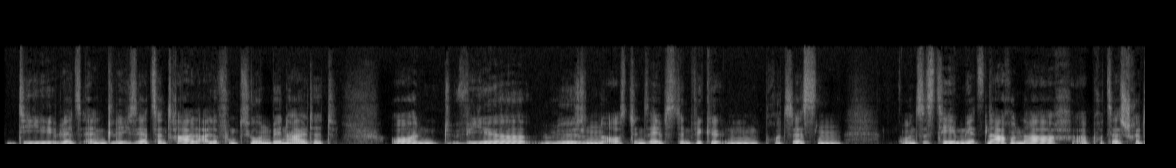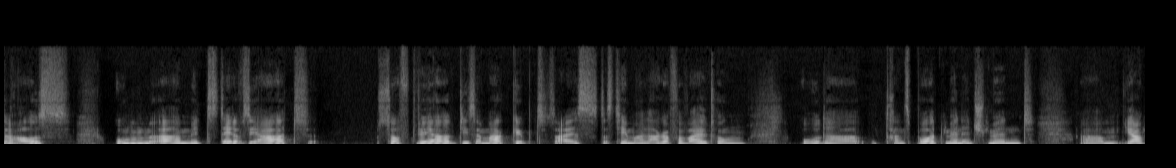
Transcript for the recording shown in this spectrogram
die letztendlich sehr zentral alle Funktionen beinhaltet. Und wir lösen aus den selbstentwickelten Prozessen und Systemen jetzt nach und nach äh, Prozessschritte raus, um äh, mit State-of-the-Art Software, die es am Markt gibt, sei es das Thema Lagerverwaltung oder Transportmanagement, ähm, ja,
